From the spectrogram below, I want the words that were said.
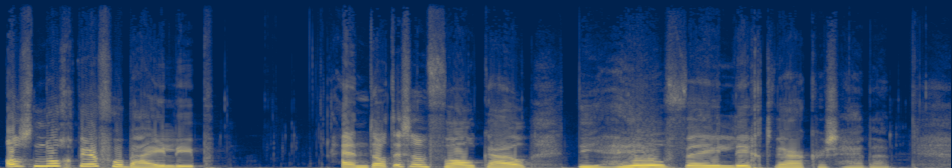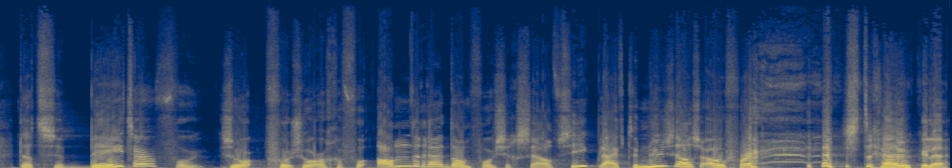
alsnog weer voorbij liep. En dat is een valkuil die heel veel lichtwerkers hebben. Dat ze beter voor, voor zorgen voor anderen dan voor zichzelf. Zie, ik blijf er nu zelfs over struikelen.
